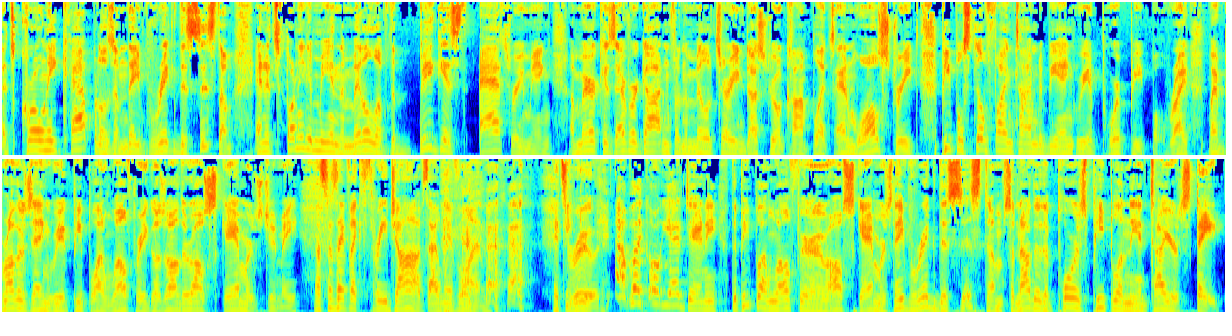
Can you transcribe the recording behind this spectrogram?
it's crony capitalism, they've rigged the system. And it's funny to me in the middle of the biggest ass reaming America's ever gotten from the military industrial complex and Wall Street, people still find time to be angry at poor people, right? My brother's angry at people on welfare. He goes, "Oh, they're all scammers, Jimmy." That's because I have like three jobs. I only have one. it's rude. I'm like, oh yeah, Danny, the people on welfare are all scammers. They've rigged the system, so now they're the poorest people in the entire state.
